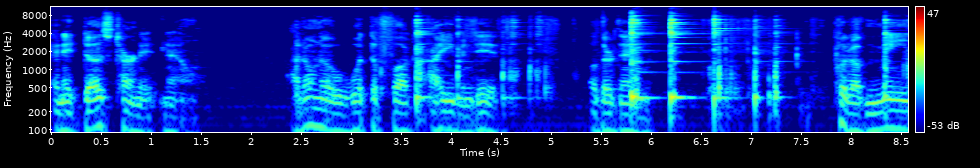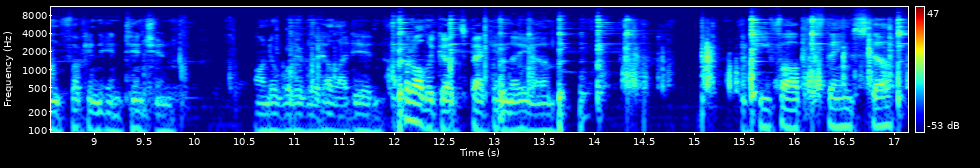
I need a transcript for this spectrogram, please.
and it does turn it now. I don't know what the fuck I even did other than put a main fucking intention onto whatever the hell I did. I put all the guts back in the um, the key fob thing stuff,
